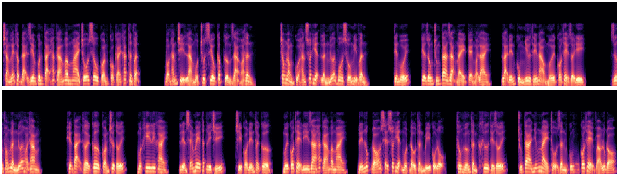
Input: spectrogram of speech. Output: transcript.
Chẳng lẽ thập đại diêm quân tại hắc ám âm mai chỗ sâu còn có cái khác thân phận? Bọn hắn chỉ là một chút siêu cấp cường giả hóa thân. Trong lòng của hắn xuất hiện lần nữa vô số nghị vân tiền bối, kia giống chúng ta dạng này kẻ ngoại lai lại đến cùng như thế nào mới có thể rời đi? Dương phóng lần nữa hỏi thăm. Hiện tại thời cơ còn chưa tới, một khi ly khai, liền sẽ mê thất lý trí, chỉ có đến thời cơ mới có thể đi ra hắc cám âm ai, đến lúc đó sẽ xuất hiện một đầu thần bí cổ lộ, thông hướng thần khư thế giới, chúng ta những n à y thổ dân cũng có thể vào lúc đó,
